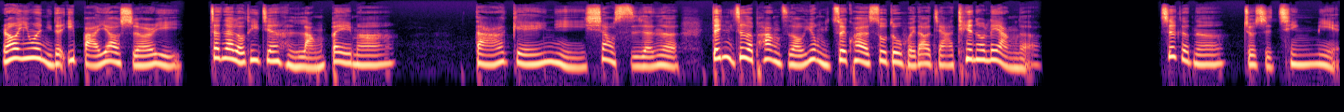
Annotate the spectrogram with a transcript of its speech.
然后因为你的一把钥匙而已，站在楼梯间很狼狈吗？打给你，笑死人了！等你这个胖子哦，用你最快的速度回到家，天都亮了。这个呢，就是轻蔑。”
